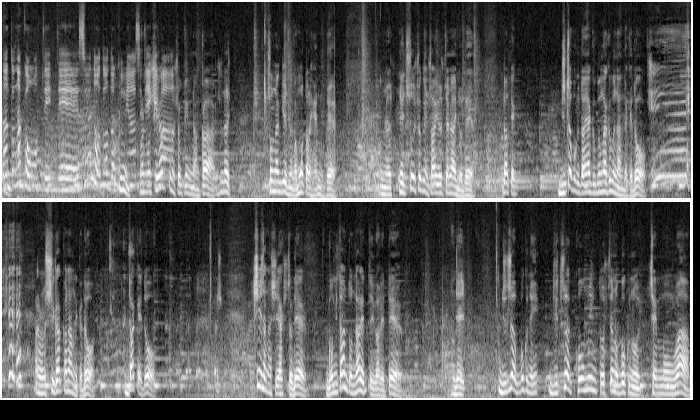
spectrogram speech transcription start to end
なんとなく思っていてそういうのをどんどん組み合わせていけば、役所の職員なんかそんなそんな技術なんか持たれへんのであのでそういう職員採用してないのでだって実は僕大学文学部なんだけど、あの私学科なんだけどだけど小さな市役所でゴミ担当になれって言われてで実は僕ね実は公務員としての僕の専門は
